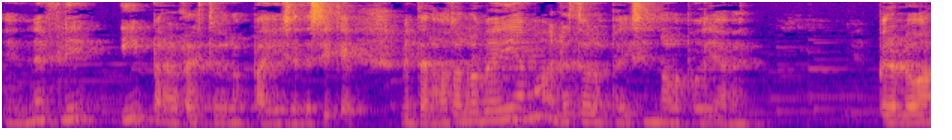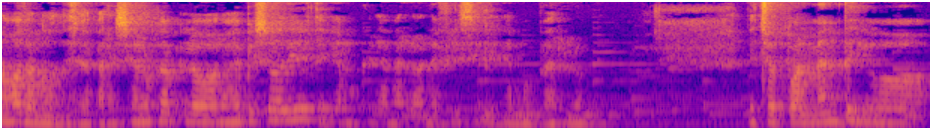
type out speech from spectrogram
en Netflix y para el resto de los países. Es decir, que mientras nosotros lo veíamos, el resto de los países no lo podía ver. Pero luego a nosotros nos desaparecían los, los, los episodios y teníamos que ir a verlo en Netflix si queríamos verlo. De hecho, actualmente yo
